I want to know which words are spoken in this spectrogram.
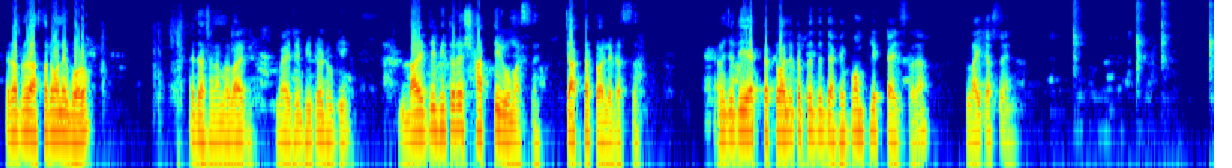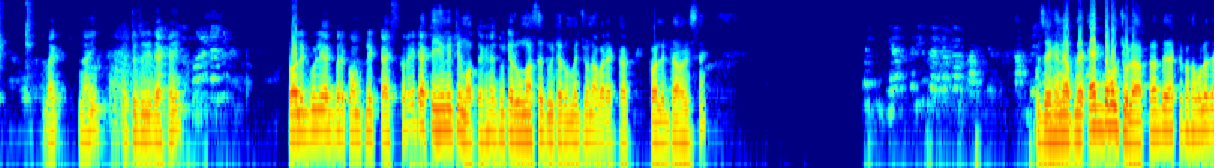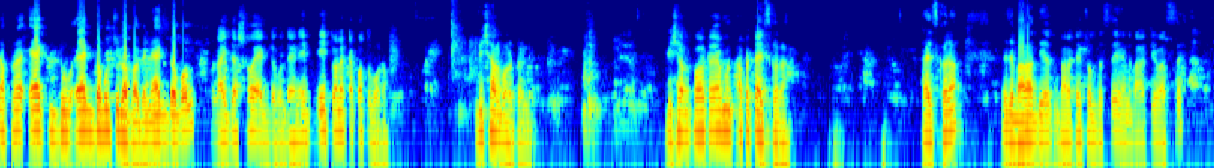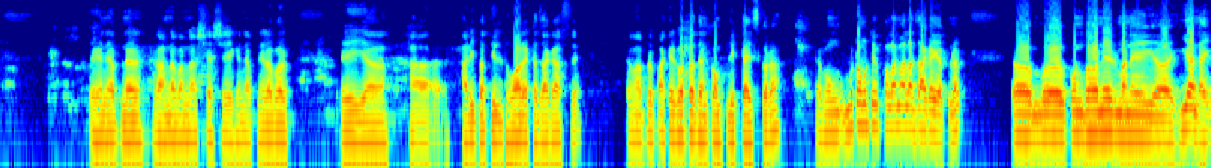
এটা আপনার রাস্তাটা অনেক বড়। এই আসেন আমরা বাড়ি বাড়িটির ভিতরে ঢুকি। বাড়িটির ভিতরে সাতটি রুম আছে, চারটা টয়লেট আছে। আমি যদি একটা টয়লেট আপনাদের দেখাই কমপ্লিট টাইলস করা। লাইট আছে? লাইট নাই? একটু যদি দেখাই। টয়লেটগুলি একবারে কমপ্লিট টাইলস করা। এটা একটা ইউনিটের মতো। এখানে দুইটা রুম আছে, দুইটা রুমের জন্য আবার একটা টয়লেট দেওয়া হয়েছে। যে এখানে আপনার এক ডবল চুলা, আপনাদের একটা কথা বলে যে আপনারা এক এক ডবল চুলা পাবেন, এক ডবল রাইজার সহ এক ডবল দেখেন, এই- টয়লেটটা কত বড়? বিশাল বড় টয়লেট বিশাল বড় টয়লেট আপনার টাইস করা। টাইস করা। এই যে ভাড়া দিয়ে, ভাড়াটিয়া চলতেছে, এখানে ভাড়াটিও আছে। এখানে আপনার রান্না বান্নার শেষে এখানে আপনার আবার এই হাঁড়ি পাতিল ধোয়ার একটা জায়গা আছে। এবং আপনার পাকের ঘরটা দেন কমপ্লিট টাইলস করা। এবং মোটামুটি খোলামেলা জায়গায় আপনার কোন ধরনের মানে ইয়া নাই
